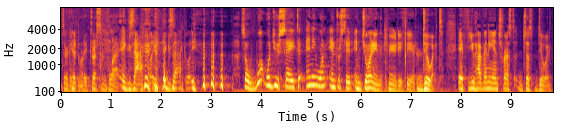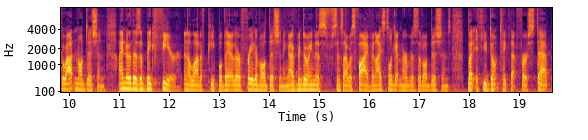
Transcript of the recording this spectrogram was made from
they're hidden. Part. They dress in black. Exactly, exactly. so, what would you say to anyone interested in joining the community theater? Do it. If you have any interest, just do it. Go out and audition. I know there's a big fear in a lot of people. They're, they're afraid of auditioning. I've been doing this since I was five, and I still get nervous at auditions. But if you don't take that first step,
